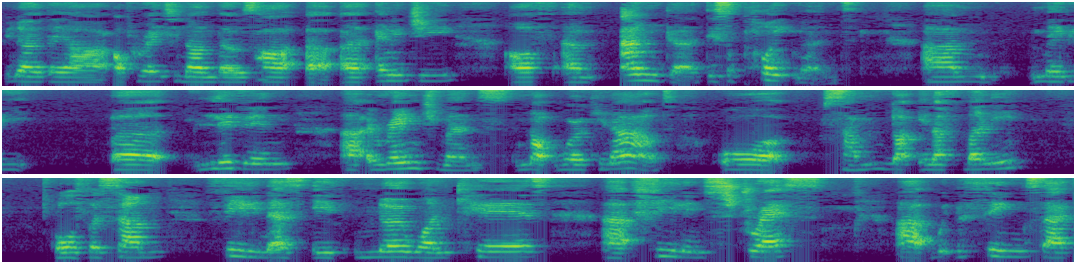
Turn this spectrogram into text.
you know, they are operating on those uh, uh, energy of um, anger, disappointment, um, maybe uh, living uh, arrangements not working out, or some not enough money, or for some feeling as if no one cares uh, feeling stress uh, with the things that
